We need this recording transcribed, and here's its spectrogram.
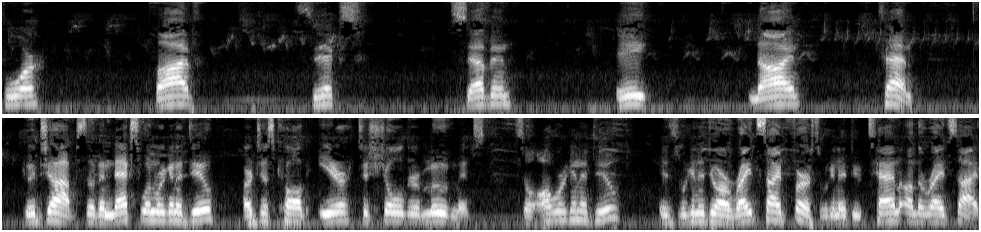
four, five, six, seven, eight, nine, ten. Good job. So the next one we're to do are just called ear to shoulder movements. So all we're to do is we're to do our right side first. We're to do 10 on the right side.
